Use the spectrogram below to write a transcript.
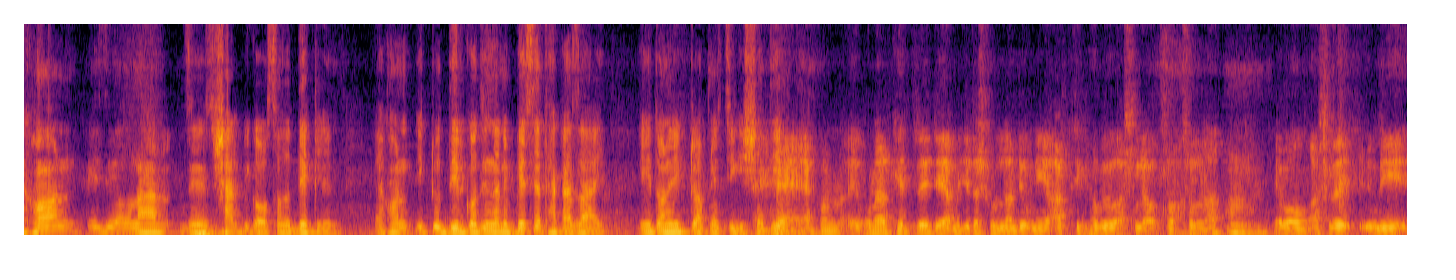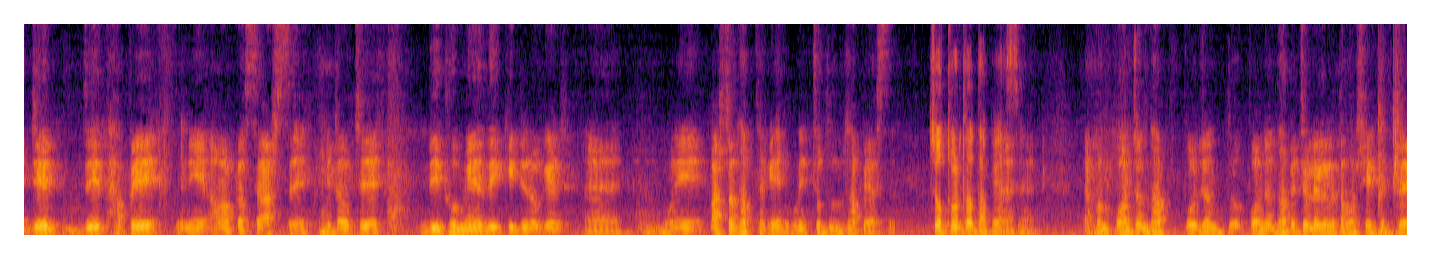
এখন এই যে ওনার যে সার্বিক অবস্থাটা দেখলেন, এখন একটু দীর্ঘদিন জানি বেঁচে থাকা যায় এই ধরনের একটু আপনি চিকিৎসা দিয়ে হ্যাঁ এখন ওনার ক্ষেত্রে যে আমি যেটা শুনলাম যে উনি আর্থিকভাবেও আসলে সচ্ছল না এবং আসলে উনি যে যে ধাপে উনি আমার কাছে আসছে এটা হচ্ছে দীর্ঘমেয়াদী কিডনি রোগের উনি পাঁচটা ধাপ থেকে উনি চতুর্থ ধাপে আছে। চতুর্থ ধাপে হ্যাঁ, আছে। হ্যাঁ। এখন পঞ্চম ধাপ পর্যন্ত পঞ্চম ধাপে চলে গেলে তখন সেই ক্ষেত্রে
